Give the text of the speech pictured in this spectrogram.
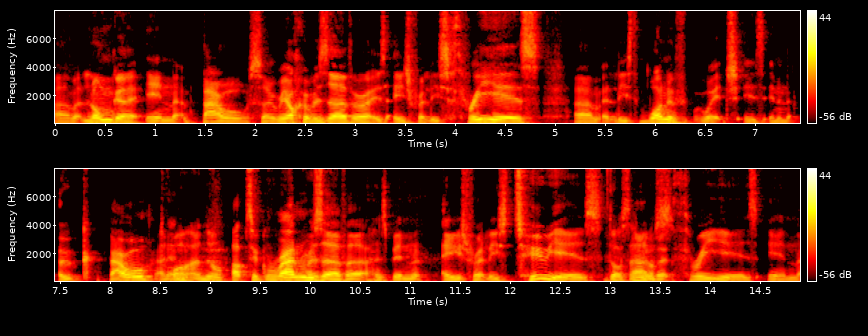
um, longer in barrels. So Rioja Reserva is aged for at least three years, um, at least one of which is in an oak barrel, and then up to Gran Reserva has been aged for at least two years, um, but three years in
